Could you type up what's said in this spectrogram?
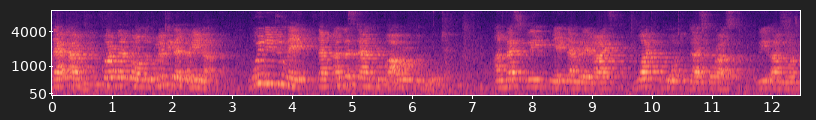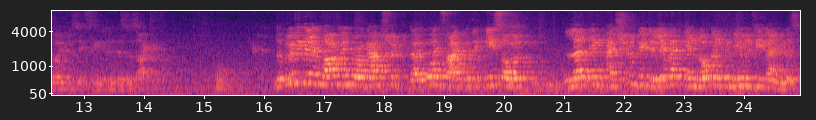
that are further from the political arena. We need to make them understand the power of the vote. Unless we make them realize what vote does for us, we are not going to succeed in this society. The political empowerment program should uh, coincide with the ESOL learning and should be delivered in local community venues.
